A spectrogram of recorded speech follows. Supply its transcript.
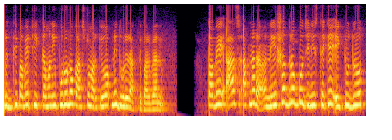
বৃদ্ধি পাবে, ঠিক তেমনই পুরনো কাস্টমারকেও আপনি ধরে রাখতে পারবেন। তবে আজ আপনারা নেশাদ্রব্য জিনিস থেকে একটু দূরত্ব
